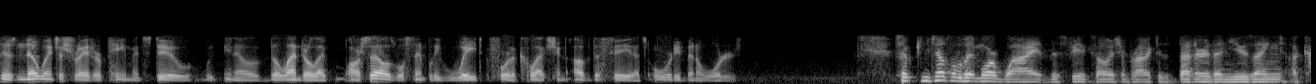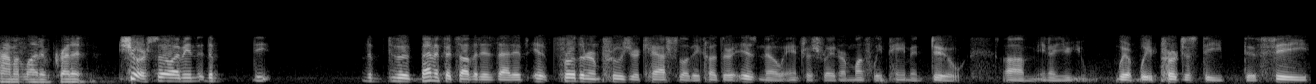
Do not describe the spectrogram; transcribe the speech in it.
there's no interest rate or payments due. You know, the lender like ourselves will simply wait for the collection of the fee that's already been awarded. So can you tell us a little bit more why this fee acceleration product is better than using a common line of credit? Sure. So I mean the the the, the benefits of it is that it, it further improves your cash flow because there is no interest rate or monthly payment due. Um, you know, you, we, we purchase the the fee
